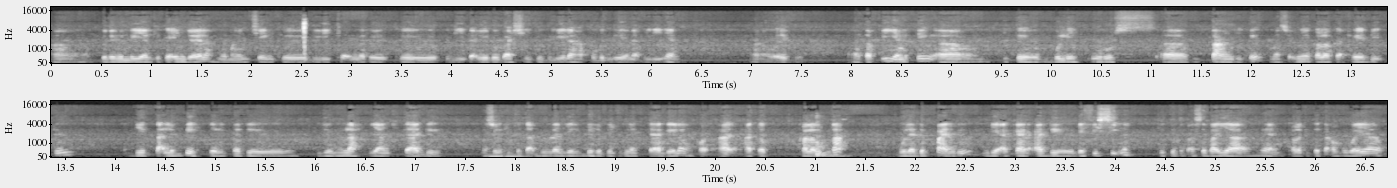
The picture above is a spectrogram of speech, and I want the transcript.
uh, benda-benda yang kita enjoy lah memancing ke beli kamera ke pergi kat Yodobashi tu belilah apa benda yang nak beli kan uh, whatever Uh, tapi yang penting uh, kita boleh urus uh, hutang kita. Maksudnya kalau kat kredit tu dia tak lebih daripada jumlah yang kita ada. Maksudnya kita tak belanja lebih daripada jumlah kita ada lah. Atau kalau tak bulan depan tu dia akan ada defisit lah. Kita terpaksa bayar kan. Kalau kita tak mampu bayar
